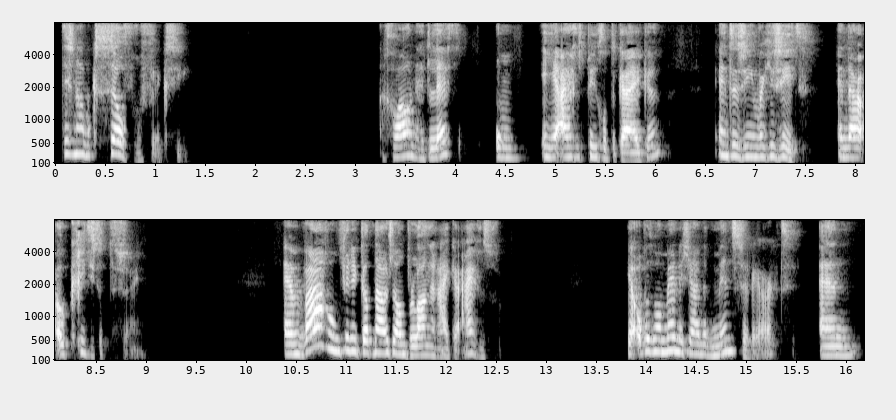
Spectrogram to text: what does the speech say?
Het is namelijk zelfreflectie. Gewoon het lef om in je eigen spiegel te kijken en te zien wat je ziet. En daar ook kritisch op te zijn. En waarom vind ik dat nou zo'n belangrijke eigenschap? Ja, op het moment dat jij met mensen werkt en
